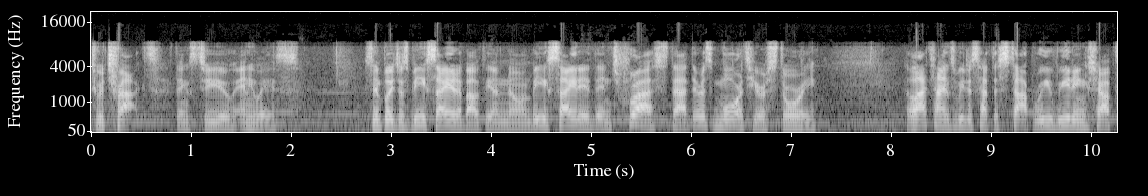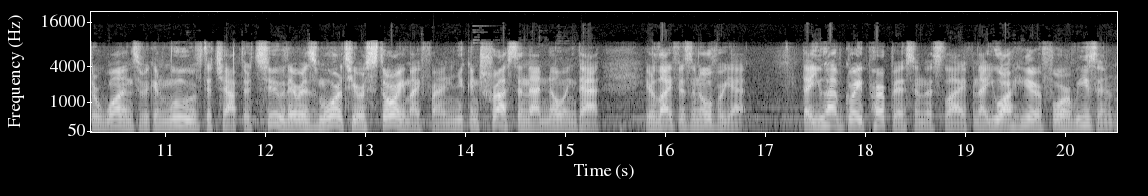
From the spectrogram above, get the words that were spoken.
to attract things to you anyways. Simply just be excited about the unknown. Be excited and trust that there's more to your story. A lot of times we just have to stop rereading chapter one so we can move to chapter two. There is more to your story, my friend, and you can trust in that knowing that your life isn't over yet, that you have great purpose in this life, and that you are here for a reason.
